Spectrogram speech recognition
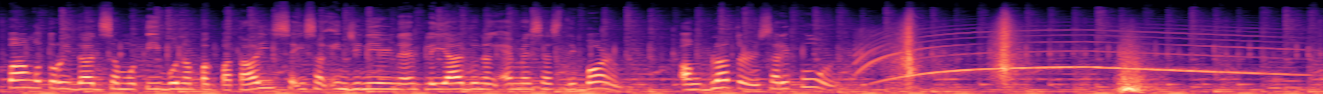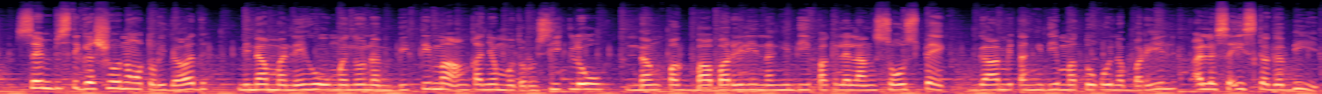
pa ang otoridad sa motibo ng pagpatay sa isang engineer na empleyado ng MSS Barm. Ang blotter sa report. Sa investigasyon ng otoridad, minamaneho umano ng biktima ang kanyang motorsiklo ng pagbabarili ng hindi pa kilalang sospek gamit ang hindi matukoy na baril alas 6 kagabi.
